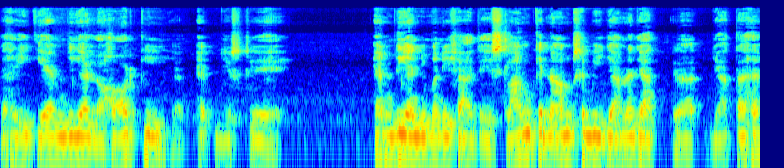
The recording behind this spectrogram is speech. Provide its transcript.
تحریک احمدیہ لاہور کی، جس کے احمدی یعنی انجمن اشاعت اسلام کے نام سے بھی جانا جاتا ہے۔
